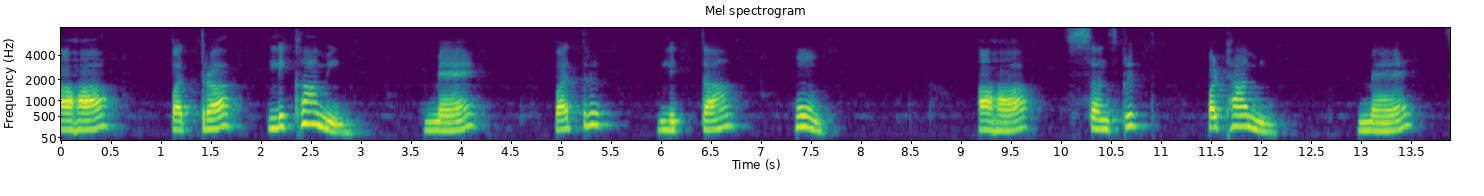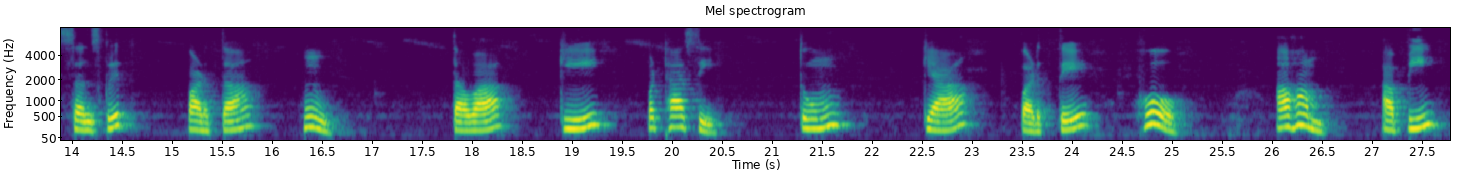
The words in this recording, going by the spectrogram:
आहा, पत्र लिखामी। मैं पत्र लिखता हूँ। आहा, संस्कृत पठामी। मैं संस्कृत पढ़ता हूँ। तवा की पठासी। तुम क्या पढ़ते हो? अहम, अपि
